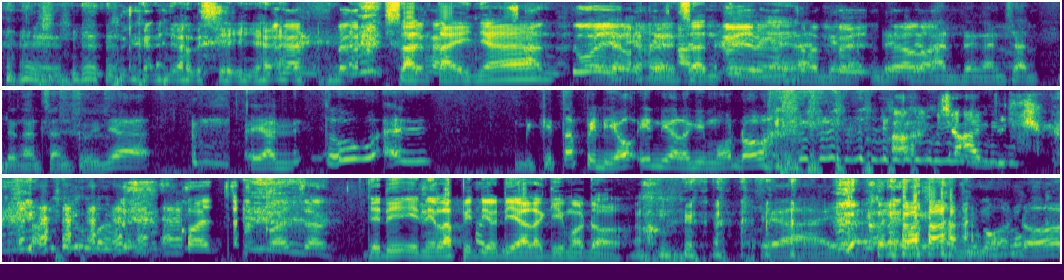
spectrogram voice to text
Dengan dengan santainya. santuy ya, dengan santuinya. dengan dengan dengan, dengan santuinya. Ya gitu eh kita videoin dia lagi modal Anjing. Kocak, kocak. jadi inilah video dia lagi modal ya ya lagi modal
